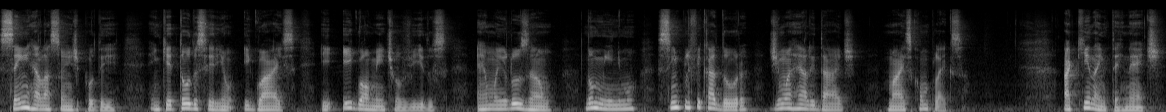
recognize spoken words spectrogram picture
sem relações de poder, em que todos seriam iguais e igualmente ouvidos, é uma ilusão, no mínimo simplificadora, de uma realidade mais complexa. Aqui na internet,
